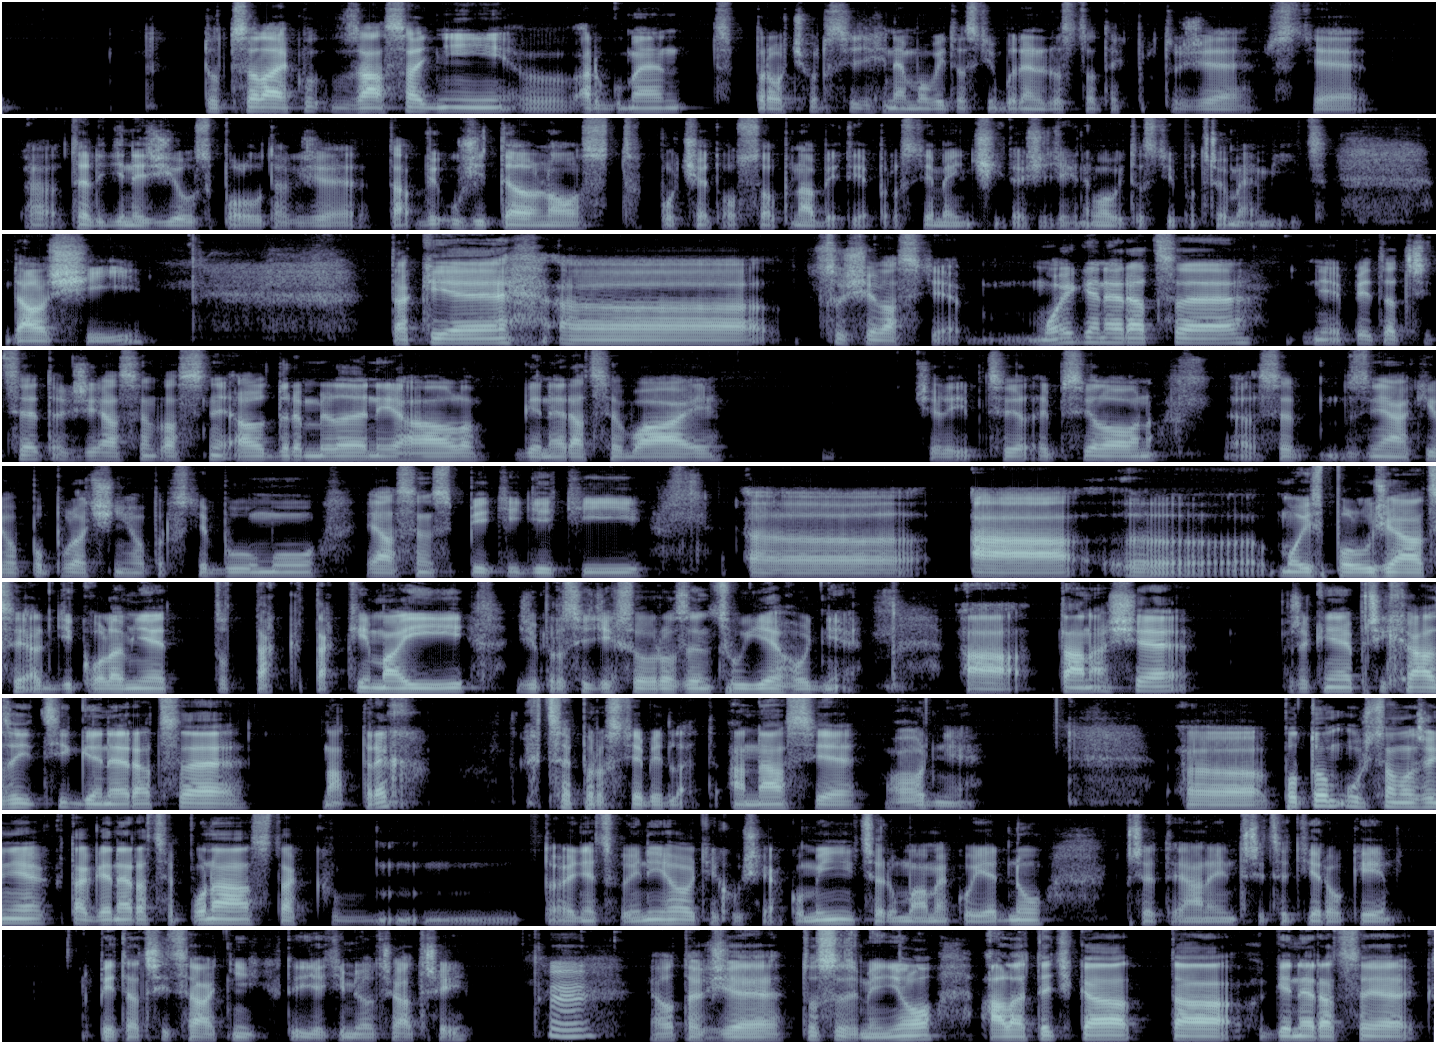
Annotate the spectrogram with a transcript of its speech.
docela jako zásadní argument, proč prostě těch nemovitostí bude nedostatek, protože prostě ty lidi nežijou spolu, takže ta využitelnost, počet osob na byt je prostě menší, takže těch nemovitostí potřebujeme víc. Další, tak je, což je vlastně moje generace, mě je 35, takže já jsem vlastně elder millennial, generace Y, čili Y, se z nějakého populačního prostě boomu, já jsem z pěti dětí uh, a moji spolužáci a lidi kolem mě to tak, taky mají, že prostě těch sourozenců je hodně. A ta naše, řekněme, přicházející generace na trh chce prostě bydlet a nás je hodně. Eh, potom už samozřejmě ta generace po nás, tak mm, to je něco jiného, těch už je jako méně, dceru mám jako jednu, před, já nevím, 30 roky, 35 ty děti měl třeba tři. Hmm. Jo, takže to se změnilo, ale teďka ta generace eh,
